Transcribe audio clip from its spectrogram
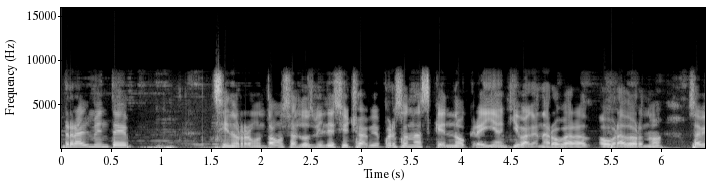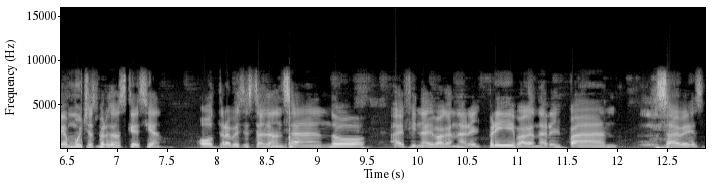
realmente, si nos remontamos al 2018, había personas que no creían que iba a ganar Obra- Obrador, ¿no? O sea, había muchas personas que decían, otra vez está lanzando, al final va a ganar el PRI, va a ganar el PAN, ¿sabes?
